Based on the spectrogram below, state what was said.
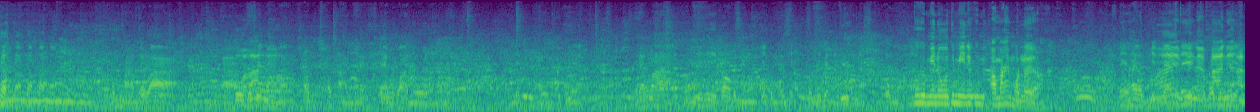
anh. ผมถามไปว่าอ่าคนเวียดนามอะเขาเขาทานไหมแกบอกว่าโนนะนี่อาหารเนี้ยแสดงว่าคนที่นี่ก็เป็นความเกียรติของคนที่คนที่เวียดนามเหมือนกันนะต้นหนอนก็คือเมนูที่มีนี่คือเอามาให้หมดเลยเหรอ นี่ให้เรากินไม่แต่เป็นแหนมปลาเนี่ยอาจ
